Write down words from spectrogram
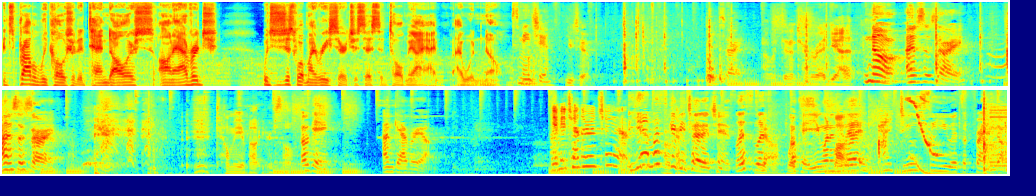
it's probably closer to $10 on average, which is just what my research assistant told me. I, I, I wouldn't know. Nice to meet you. You too. Oh. Sorry. Oh, it didn't turn red yet. No, I'm so sorry. I'm so sorry. Tell me about yourself. Okay, I'm Gabrielle. Give each other a chance. Yeah, let's give each other a chance. Let's let's. Yeah, let's okay, you want to do that? I do see you as a friend, though.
